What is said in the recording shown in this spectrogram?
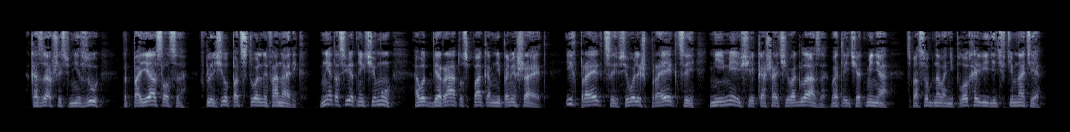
Оказавшись внизу, подпоясался, включил подствольный фонарик. Мне-то свет ни к чему, а вот Берату с Паком не помешает. Их проекции всего лишь проекции, не имеющие кошачьего глаза, в отличие от меня, способного неплохо видеть в темноте.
